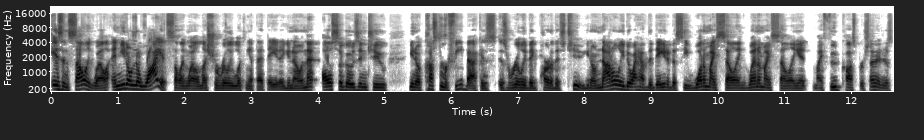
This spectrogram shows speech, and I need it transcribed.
isn't selling well and you don't know why it's selling well unless you're really looking at that data, you know, and that also goes into you know, customer feedback is, is really big part of this too. You know, not only do I have the data to see what am I selling, when am I selling it, my food cost percentages,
